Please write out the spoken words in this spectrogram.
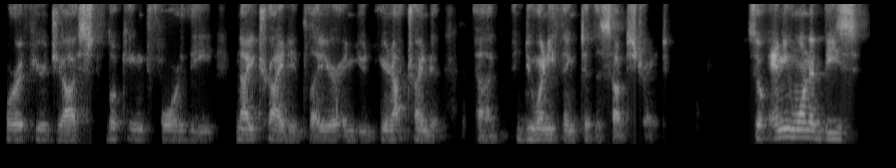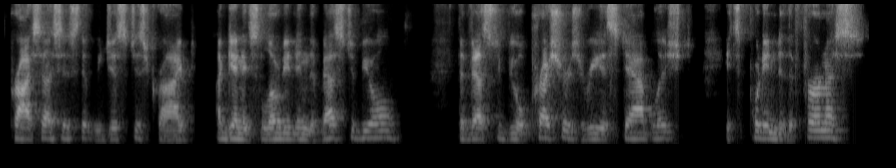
or if you're just looking for the nitrided layer and you, are not trying to uh, do anything to the substrate. So any one of these processes that we just described, again, it's loaded in the vestibule. The vestibule pressure is reestablished. It's put into the furnace.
